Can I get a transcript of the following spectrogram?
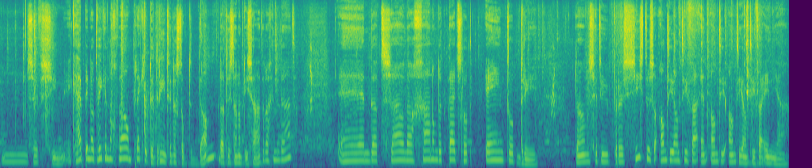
Hmm, eens even zien. Ik heb in dat weekend nog wel een plekje op de 23e op de Dam. Dat is dan op die zaterdag inderdaad. En dat zou dan gaan om de tijdslot 1 tot 3. Dan zit u precies tussen anti-antifa en anti-anti-antifa in, ja.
